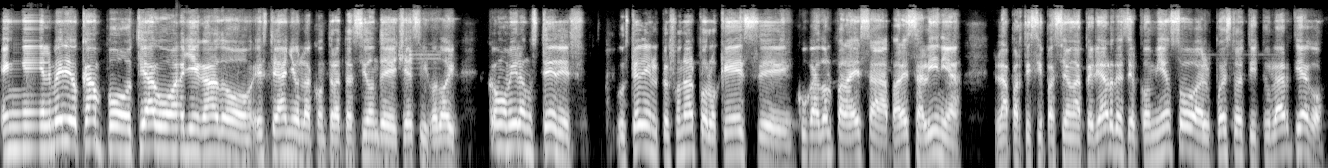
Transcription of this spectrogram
En el medio campo, Tiago, ha llegado este año la contratación de Jesse Godoy. ¿Cómo miran ustedes usted en el personal por lo que es eh, jugador para esa, para esa línea, la participación a pelear desde el comienzo el puesto de titular, Diego.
